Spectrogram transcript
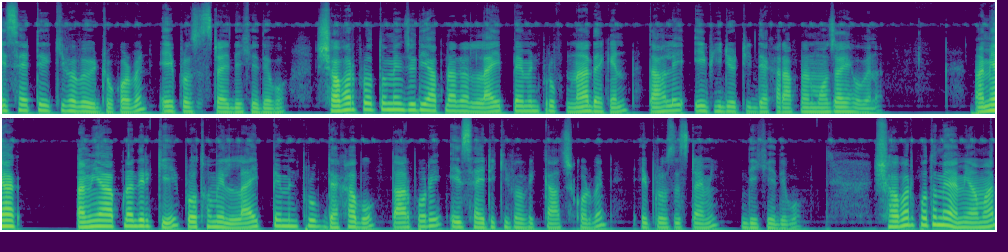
এই সাইট থেকে কীভাবে উইথড্র করবেন, এই প্রসেসটাই দেখিয়ে দেব। সবার প্রথমে যদি আপনারা লাইভ পেমেন্ট প্রুফ না দেখেন, তাহলে এই ভিডিওটি দেখার আপনার মজাই হবে না। আমি আমি আপনাদেরকে প্রথমে লাইভ পেমেন্ট প্রুফ দেখাবো, তারপরে এই সাইটে কীভাবে কাজ করবেন, এই প্রসেসটা আমি দেখিয়ে দেব। সবার প্রথমে আমি আমার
